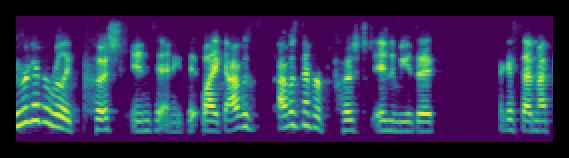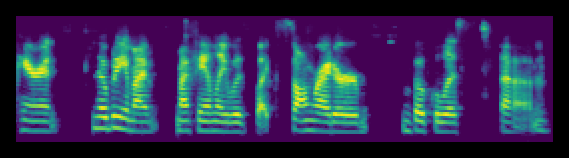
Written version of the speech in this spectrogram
we were never really pushed into anything. Like I was I was never pushed into music. Like I said, my parents, nobody in my my family was like songwriter, vocalist, um,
